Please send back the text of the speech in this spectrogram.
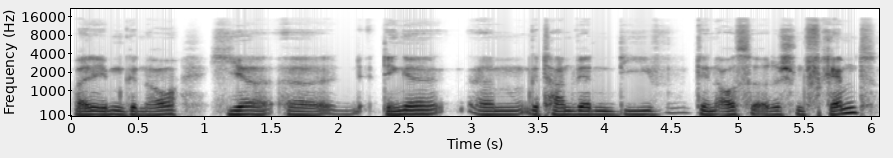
Weil eben genau hier äh, Dinge ähm, getan werden, die den Außerirdischen fremd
